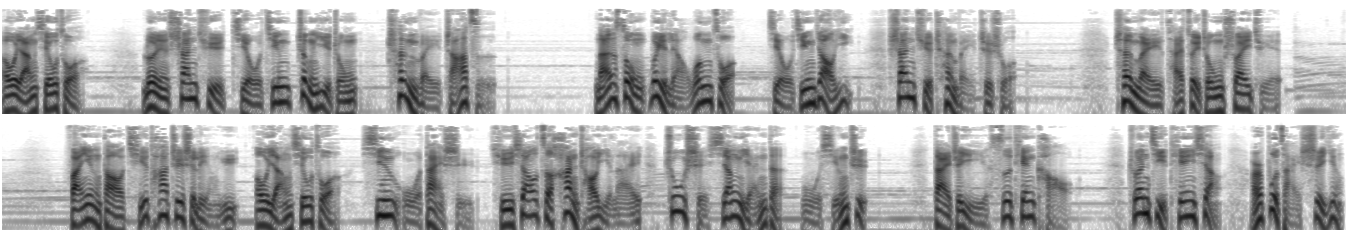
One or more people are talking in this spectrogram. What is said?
欧阳修作《论删去九经正义》中谶纬札子，南宋魏了翁作《九经要义》，删去谶纬之说，谶纬才最终衰绝。反映到其他知识领域，欧阳修作。新五代史取消自汉朝以来诸史相沿的五行制，代之以司天考，专记天象而不载适应。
